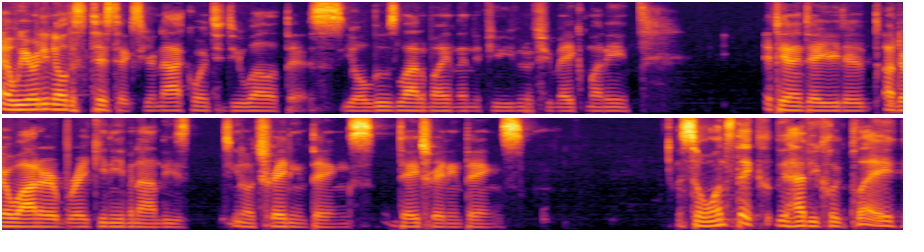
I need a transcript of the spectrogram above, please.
And we already know the statistics. You're not going to do well at this. You'll lose a lot of money. And then if you even if you make money, at the end of the day, you're either underwater or breaking even on these, you know, trading things, day trading things. So once they have you click play,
